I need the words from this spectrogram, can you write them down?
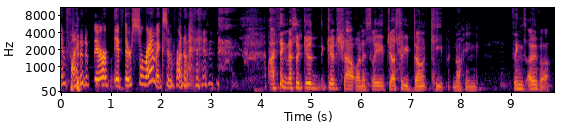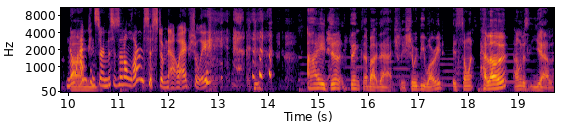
and find out if there are if there's ceramics in front of it. I think that's a good good shout, honestly, just so you don't keep knocking things over. no, I'm Um, concerned this is an alarm system now. Actually, I didn't think about that actually. Should we be worried? Is someone hello? I'm gonna just yell.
